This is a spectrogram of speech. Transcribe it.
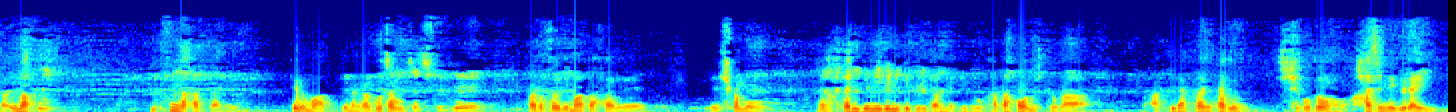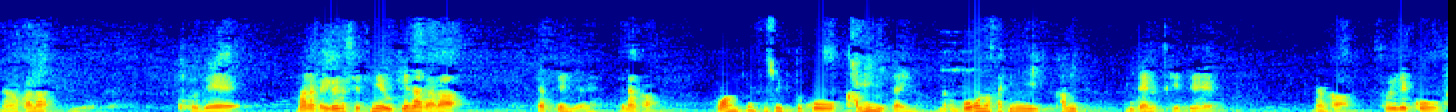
まあ、うまく映んなかったんで、っていうのもあって、なんかごちゃごちゃしてて、またそれで待たされ、しかも、なんか二人組で見てくれたんだけど、片方の人が明らかに多分仕事始めぐらいなのかなっていう人で、まあなんかいろいろ説明を受けながらやってんだよね。で、なんか、保安検査所行くとこう、紙みたいな、なんか棒の先に紙みたいのつけて、なんか、それでこう、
